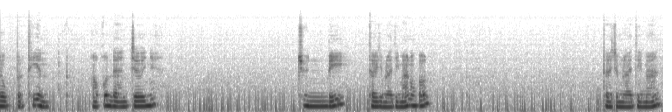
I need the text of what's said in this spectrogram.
លោកប្រធានអរគុណដែលអញ្ជើញណា shouldn't be từ jumlah di mana pun terjemlah di man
